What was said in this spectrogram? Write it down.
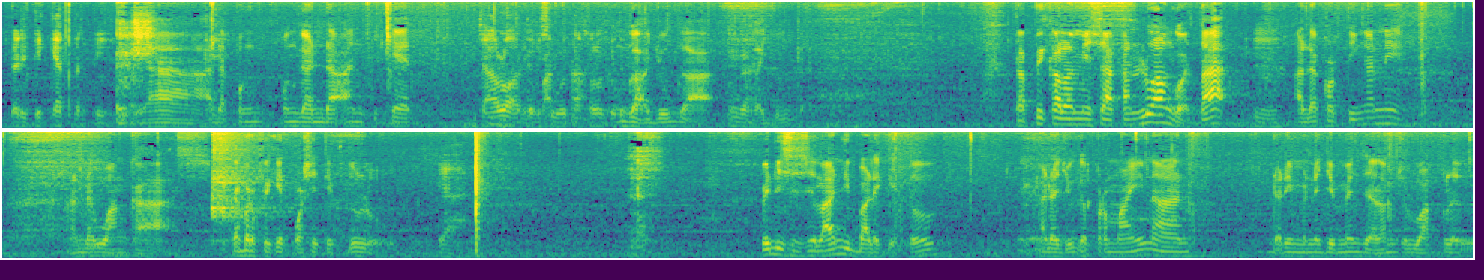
dari tiket berarti ya ada peng- penggandaan tiket. calo atau disebut kalau gitu Enggak juga, Enggak. enggak juga. Tapi kalau misalkan lu anggota, Hmm. ada kortingan nih. Ada uang kas. Kita berpikir positif dulu. ya Tapi di sisi lain di balik itu ada juga permainan dari manajemen dalam sebuah klub.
